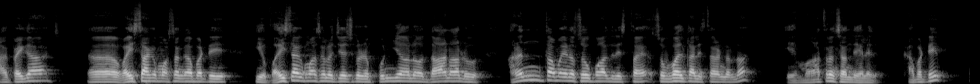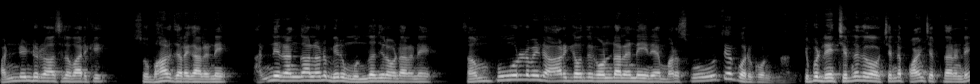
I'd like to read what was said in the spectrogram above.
అది పైగా వైశాఖ మాసం కాబట్టి ఈ వైశాఖ మాసంలో చేసుకునే పుణ్యాలు దానాలు అనంతమైన శుభాలు ఇస్తాయి శుభఫలితాలు ఇస్తారనడంలో ఏమాత్రం సందేహం లేదు కాబట్టి పన్నెండు రాసుల వారికి శుభాలు జరగాలని అన్ని రంగాల్లోనూ మీరు ముందంజలో ఉండాలని సంపూర్ణమైన ఆరోగ్యవంతంగా ఉండాలని నేను మనస్ఫూర్తిగా కోరుకుంటున్నాను. ఇప్పుడు నేను చిన్నది ఒక చిన్న పాయింట్ చెప్తానండి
